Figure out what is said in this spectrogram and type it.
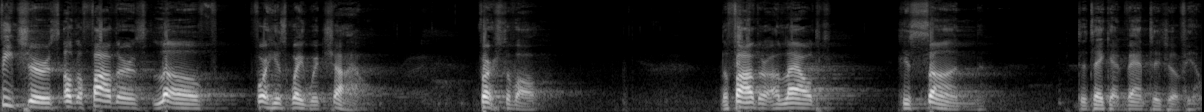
features of the Father's love for his wayward child. First of all, the Father allowed his Son to take advantage of him.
